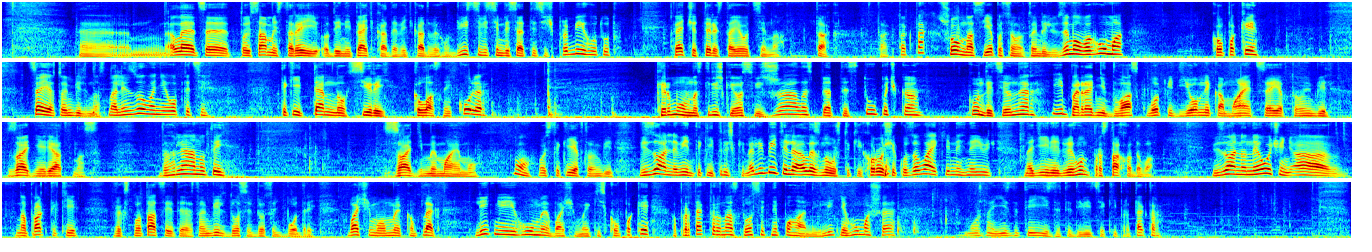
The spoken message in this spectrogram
Е, Але це той самий старий 1,5 К9К двигун. 280 тисяч пробігу тут, 5400 його ціна. Так, так, так, так. Що в нас є по цьому автомобілю? Зимова гума, ковпаки. Цей автомобіль у нас на лінзованій оптиці. Такий темно-сірий класний колір. Кермо в нас трішки освіжалось, п'ятиступочка, кондиціонер і передні два склопідйомника має цей автомобіль. Задній ряд у нас доглянутий. Ззаді ми маємо ну, ось такий автомобіль. Візуально він такий трішки на любителя, але знову ж таки хороші кузова, які не гниють, надійний двигун, проста ходова. Візуально не очень, а на практиці в експлуатації цей автомобіль досить-досить бодрий. Бачимо ми комплект літньої гуми, бачимо якісь ковпаки, а протектор у нас досить непоганий. Літня гума ще можна їздити і їздити. Дивіться, який протектор.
